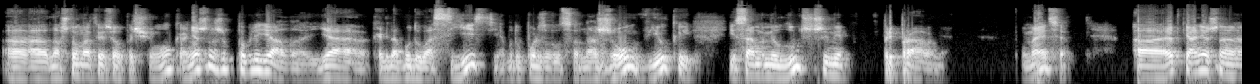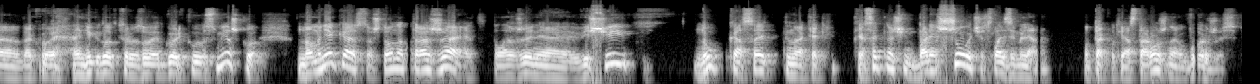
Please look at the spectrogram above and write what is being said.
А, на что он ответил, почему? Конечно же, повлияло. Я, когда буду вас съесть, я буду пользоваться ножом, вилкой и самыми лучшими приправами. Понимаете? А, это, конечно, такой анекдот, который вызывает горькую усмешку, но мне кажется, что он отражает положение вещей, ну, касательно, как, касательно очень большого числа землян. Вот так вот я осторожно выражусь.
